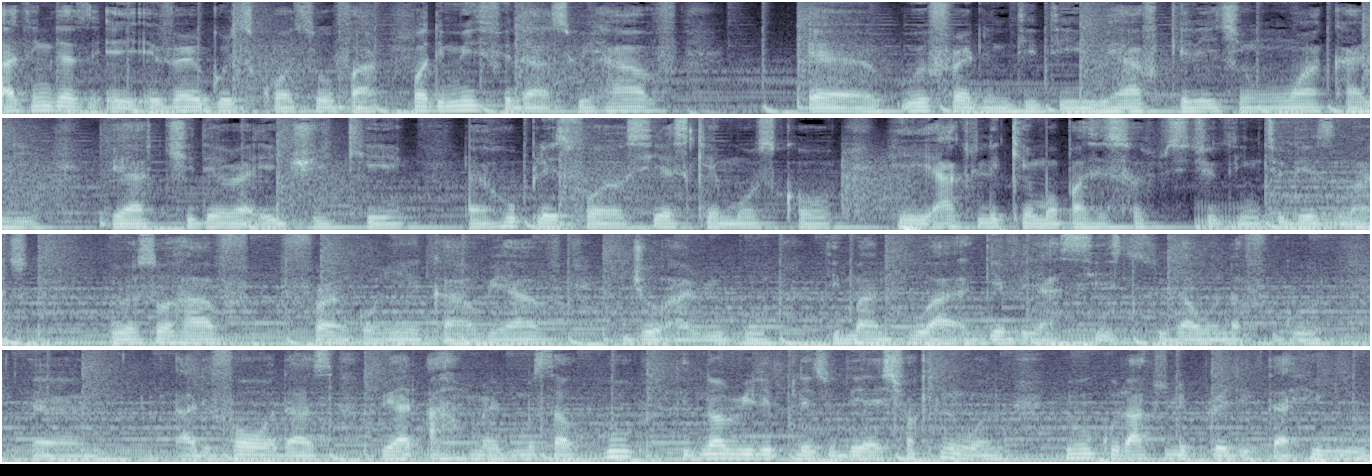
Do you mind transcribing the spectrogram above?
I think that's a, a very good squad so far. For the midfielders, we have uh, Wilfred Ndidi, we have Kelechi Nwakali, we have Chidera Ejuke, uh, who plays for CSKA Moscow. He actually came up as a substitute in today's match. We also have Frank Onyeka, we have Joe Aribo, the man who uh, gave the assist to that wonderful goal. Um, at the forwarders, we had Ahmed Musa, who did not really play today, a shocking one. People could actually predict that he would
